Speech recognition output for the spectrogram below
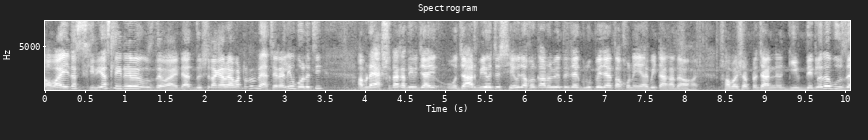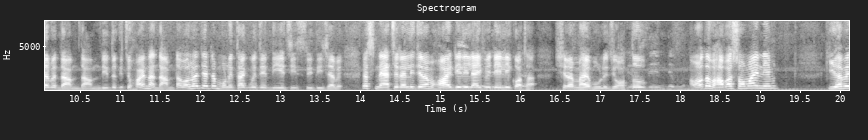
সবাই এটা সিরিয়াসলি নেবে বুঝতে পারি আর দুশো টাকার ব্যাপারটা তো ন্যাচারালি বলেছি আমরা একশো টাকা দিয়ে যাই ও যার বিয়ে হচ্ছে সেও যখন কারও বিয়েতে যায় গ্রুপে যায় তখন এইভাবেই টাকা দেওয়া হয়। সবাই সবটা জানেন গিফট দেখলে তো বুঝতে পারবে দাম দাম দিয়ে তো কিছু হয় না। দামটা বলা হয় যে এটা মনে থাকবে যে দিয়েছি স্মৃতি হিসাবে। জাস্ট ন্যাচারালি যেরকম হয় ডেলি লাইফে ডেলি কথা সেরকম ভাবে বলেছি। অত আমার তো ভাবার সময় নেই আমি কীভাবে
